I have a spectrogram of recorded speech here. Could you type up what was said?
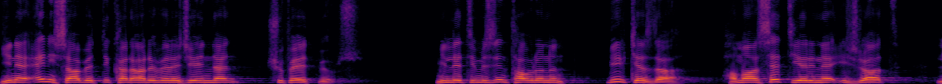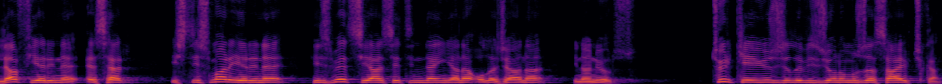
yine en isabetli kararı vereceğinden şüphe etmiyoruz. Milletimizin tavrının bir kez daha hamaset yerine icraat, laf yerine eser, istismar yerine hizmet siyasetinden yana olacağına inanıyoruz. Türkiye yüzyılı vizyonumuza sahip çıkan,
